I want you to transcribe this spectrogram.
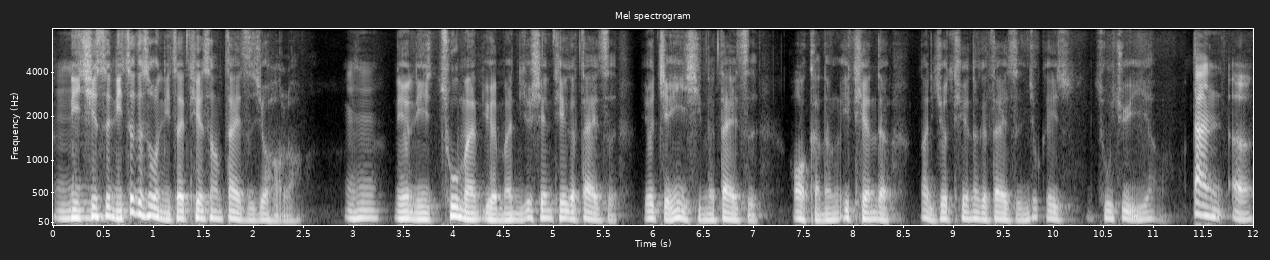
嗯、你其实你这个时候你再贴上袋子就好了。嗯哼，你你出门远门你就先贴个袋子，有简易型的袋子哦，可能一天的，那你就贴那个袋子，你就可以出去一样。但呃。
